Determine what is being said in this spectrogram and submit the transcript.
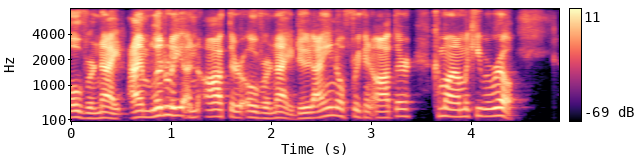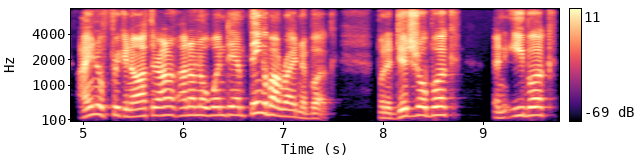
overnight. I'm literally an author overnight, dude. I ain't no freaking author. Come on, I'm going to keep it real. I ain't no freaking author. I don't, I don't know one damn thing about writing a book, but a digital book, an ebook,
